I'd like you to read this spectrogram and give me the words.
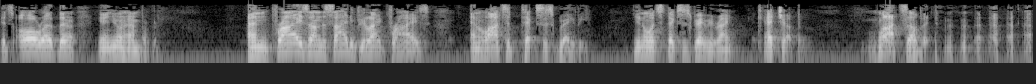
It's all right there in your hamburger. And fries on the side if you like fries, and lots of Texas gravy. You know what's Texas gravy, right? Ketchup. Lots of it.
